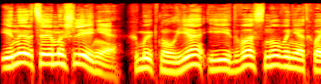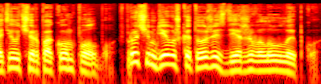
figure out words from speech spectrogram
И «Инерция мышления», — хмыкнул я и едва снова не отхватил черпаком по лбу. Впрочем, девушка тоже сдерживала улыбку.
